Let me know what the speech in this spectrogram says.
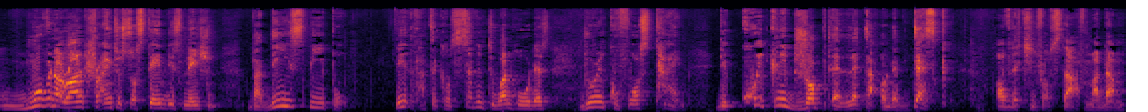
moving around trying to sustain this nation. But these people, these Article 71 holders, during Kufuor's time, they quickly dropped a letter on the desk of the Chief of Staff, Madam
